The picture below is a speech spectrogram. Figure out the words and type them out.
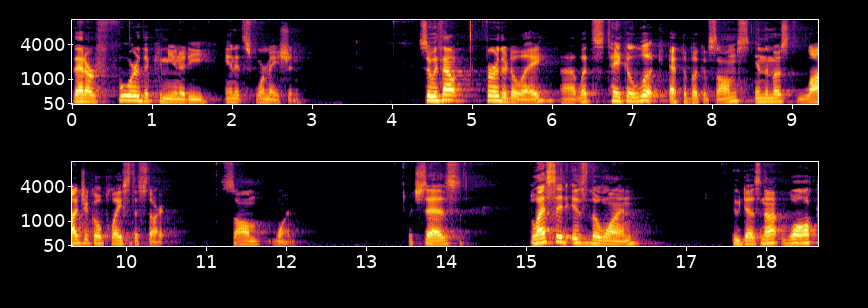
that are for the community in its formation. So, without further delay, uh, let's take a look at the book of Psalms in the most logical place to start Psalm 1, which says, Blessed is the one who does not walk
